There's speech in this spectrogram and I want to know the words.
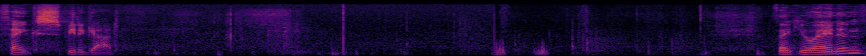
Thanks be to God. Thank you, Landon.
